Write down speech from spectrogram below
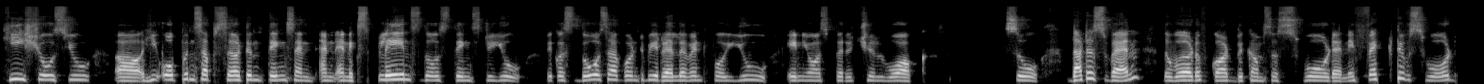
He shows you uh, he opens up certain things and, and and explains those things to you because those are going to be relevant for you in your spiritual walk so that is when the word of god becomes a sword an effective sword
